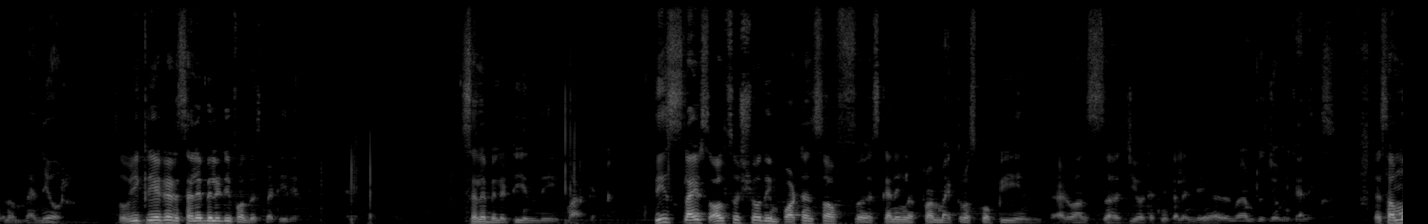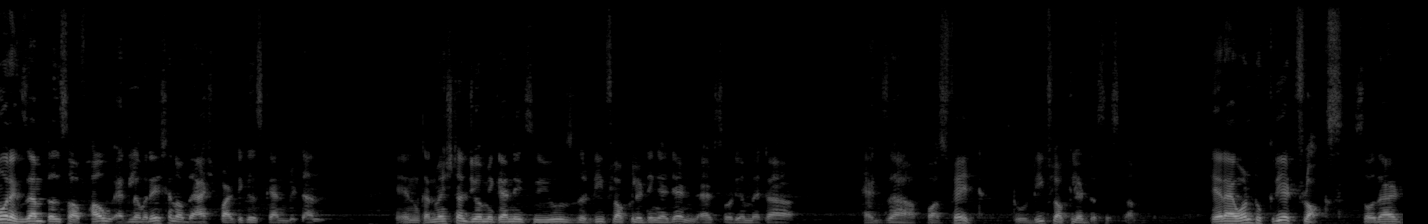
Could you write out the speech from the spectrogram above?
you know manure. So, we created a sellability for this material, sellability in the market. These slides also show the importance of uh, scanning electron microscopy in advanced uh, geotechnical engineering and environmental geomechanics. There are some more examples of how agglomeration of the ash particles can be done. In conventional geomechanics, we use the deflocculating agent at sodium meta hexaphosphate to deflocculate the system. Here I want to create flocks so that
